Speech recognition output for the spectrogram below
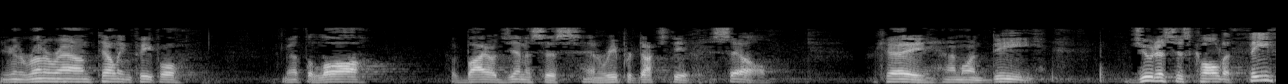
You're going to run around telling people about the law of biogenesis and reproductive cell. Okay, I'm on D. Judas is called a thief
